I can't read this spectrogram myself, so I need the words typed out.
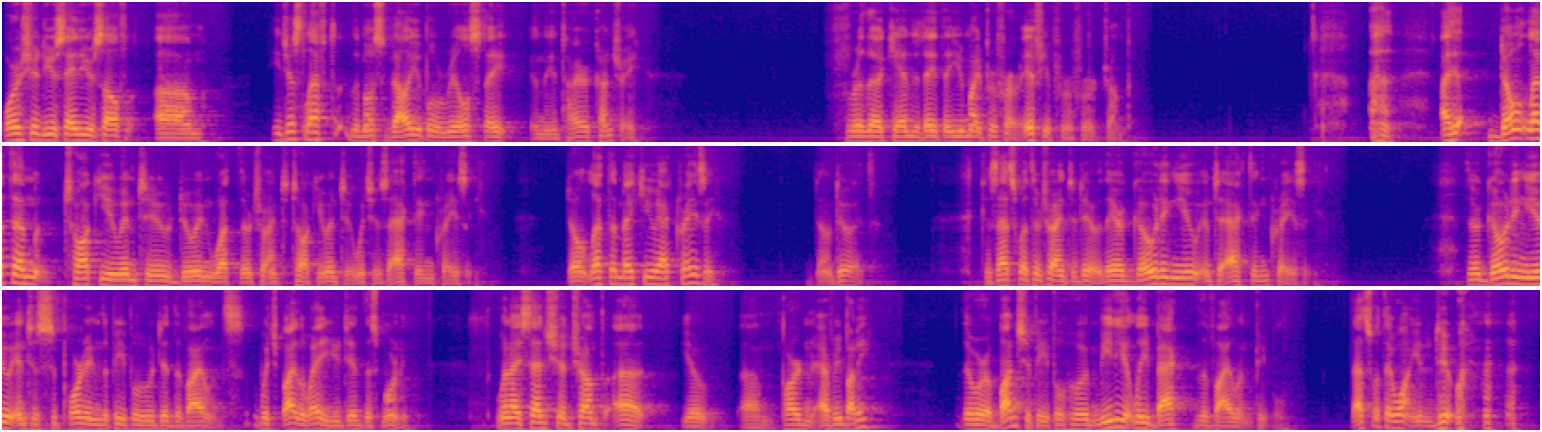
Or should you say to yourself, um, he just left the most valuable real estate in the entire country for the candidate that you might prefer, if you prefer Trump? I, don't let them talk you into doing what they're trying to talk you into, which is acting crazy. Don't let them make you act crazy. Don't do it. Because that's what they're trying to do. They are goading you into acting crazy. They're goading you into supporting the people who did the violence, which, by the way, you did this morning. When I said, should Trump uh, you know, um, pardon everybody, there were a bunch of people who immediately backed the violent people. That's what they want you to do.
